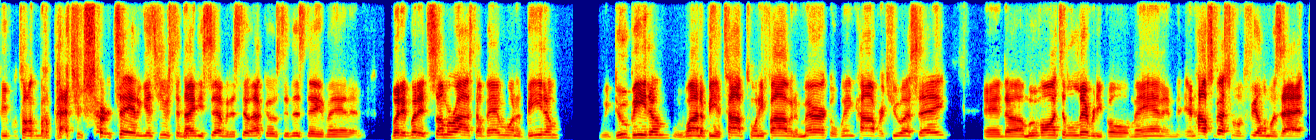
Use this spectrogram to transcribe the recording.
people talk about Patrick Surtain against Houston '97. It still echoes to this day, man. And but it but it summarized how bad we want to beat them. We do beat them. We wind up being top 25 in America, win Conference USA and uh, move on to the Liberty Bowl, man. And and how special a feeling was that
